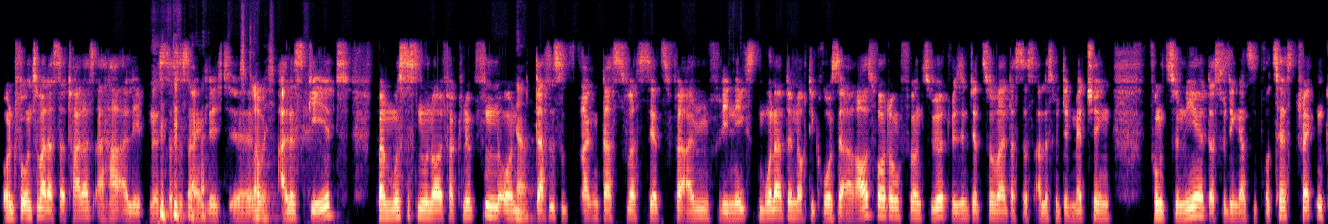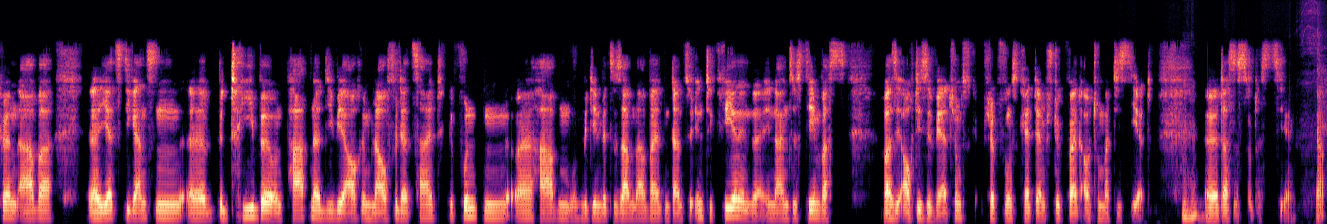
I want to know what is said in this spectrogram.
Und für uns war das total das Aha-Erlebnis, dass es eigentlich äh, alles geht. Man muss es nur neu verknüpfen und ja. das ist sozusagen das, was jetzt vor allem für die nächsten Monate noch die große Herausforderung für uns wird. Wir sind jetzt soweit, dass das alles mit dem Matching funktioniert, dass wir den ganzen Prozess tracken können, aber äh, jetzt die ganzen äh, Betriebe und Partner, die wir auch im Laufe der Zeit gefunden äh, haben und mit denen wir zusammenarbeiten, dann zu integrieren in, in ein System, was quasi auch diese Wertschöpfungskette ein Stück weit automatisiert. Mhm. Äh, das ist so das Ziel. Ja.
